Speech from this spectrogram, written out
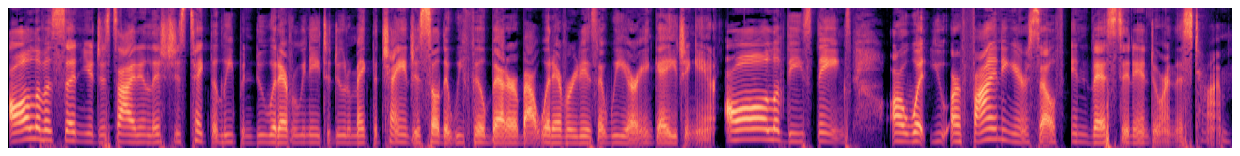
All of a sudden, you're deciding, let's just take the leap and do whatever we need to do to make the changes so that we feel better about whatever it is that we are engaging in. All of these things are what you are finding yourself invested in during this time.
